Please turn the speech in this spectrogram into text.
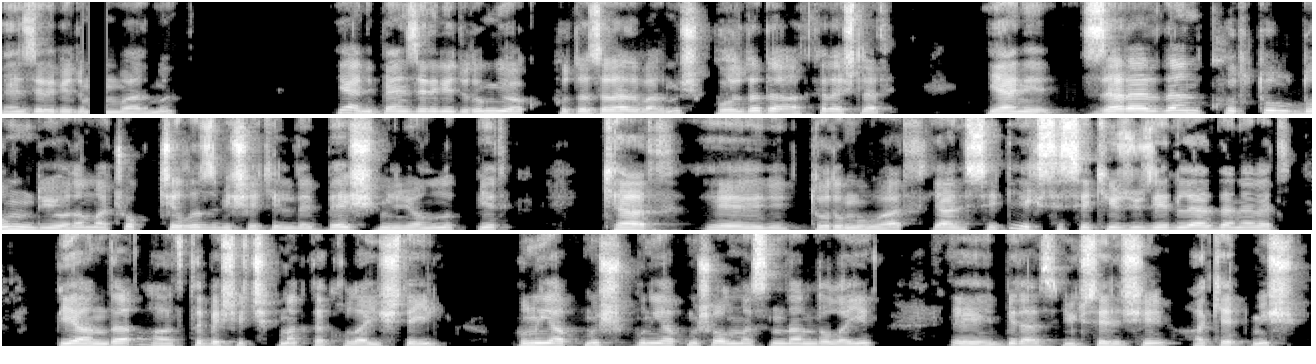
Benzeri bir durum var mı? Yani benzeri bir durum yok. Burada zarar varmış. Burada da arkadaşlar yani zarardan kurtuldum diyor ama çok cılız bir şekilde 5 milyonluk bir kar e, durumu var. Yani eksi 807'lerden evet bir anda artı 5'e çıkmak da kolay iş değil. Bunu yapmış, bunu yapmış olmasından dolayı e, biraz yükselişi hak etmiş.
